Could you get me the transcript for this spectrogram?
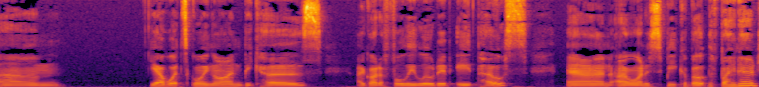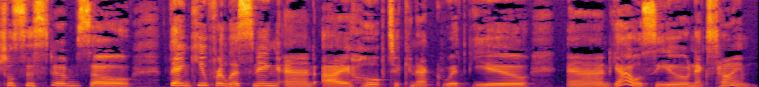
um, yeah, what's going on because I got a fully loaded eighth house and I want to speak about the financial system. So, thank you for listening, and I hope to connect with you. And yeah, we'll see you next time.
